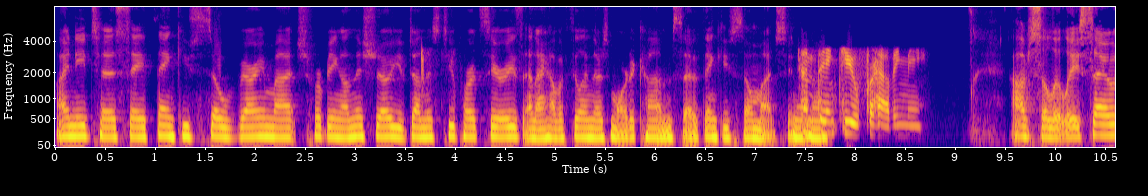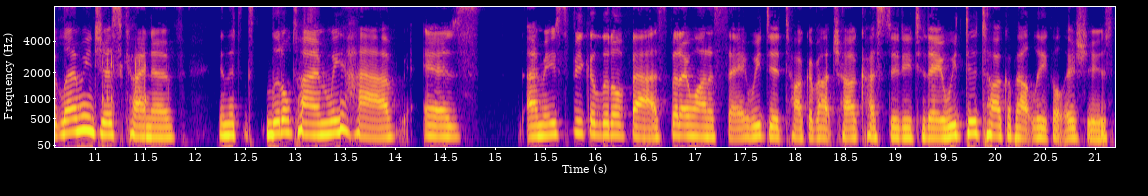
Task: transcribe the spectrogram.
I need to say thank you so very much for being on this show. You've done this two part series and I have a feeling there's more to come. So thank you so much, Sunana. And thank you for having me. Absolutely. So let me just kind of, in the little time we have, as I may speak a little fast, but I want to say we did talk about child custody today. We did talk about legal issues.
